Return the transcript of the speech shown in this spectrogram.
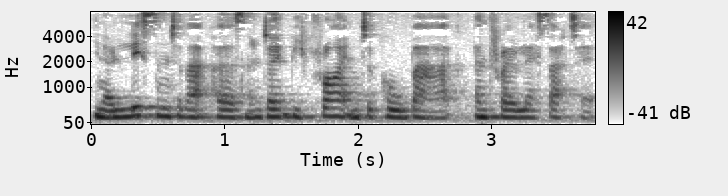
You know, listen to that person and don't be frightened to pull back and throw less at it.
